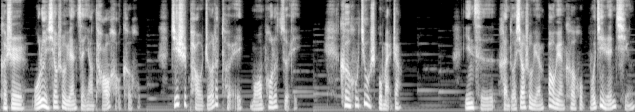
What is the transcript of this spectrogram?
可是，无论销售员怎样讨好客户，即使跑折了腿、磨破了嘴，客户就是不买账。因此，很多销售员抱怨客户不近人情，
